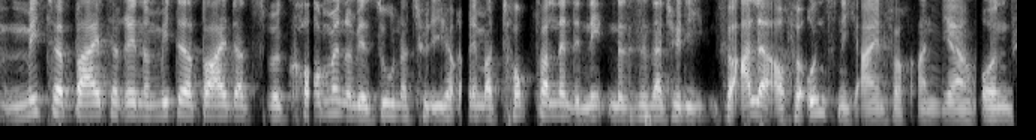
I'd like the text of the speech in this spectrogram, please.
Mitarbeiterinnen und Mitarbeiter zu bekommen. Und wir suchen natürlich auch immer Top-Talente. Das ist natürlich für alle, auch für uns nicht einfach, Anja. Und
